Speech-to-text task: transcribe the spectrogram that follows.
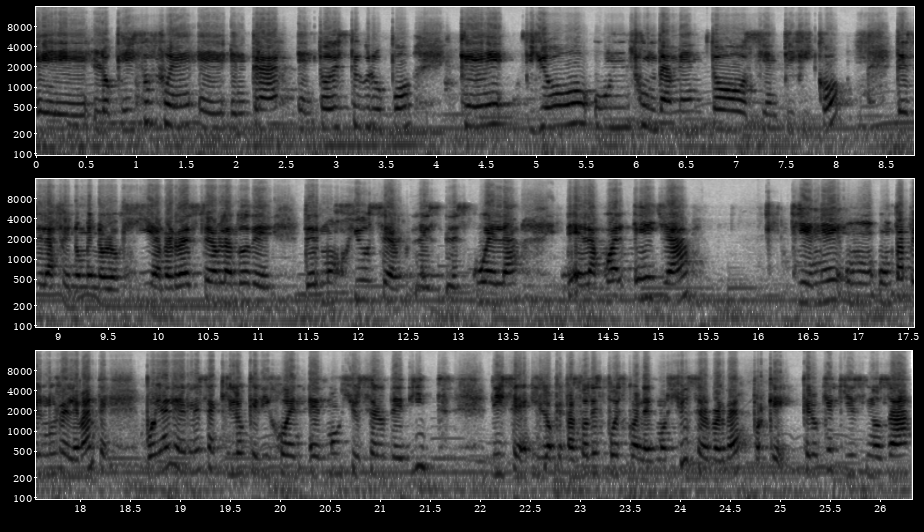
eh, lo que hizo fue eh, entrar en todo este grupo que dio un fundamento científico desde la fenomenología, ¿verdad? Estoy hablando de, de la escuela en la cual ella tiene un, papel muy relevante. Voy a leerles aquí lo que dijo Edmund Husserl de Edith. Dice, y lo que pasó después con Edmund Husserl, ¿verdad? Porque creo que aquí nos da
